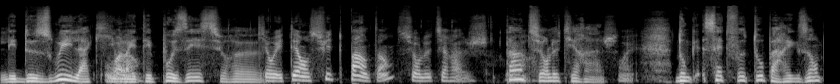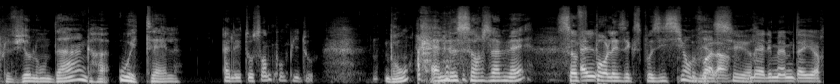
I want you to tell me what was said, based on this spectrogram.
les deux ouïes là qui ont été posées sur... Euh, qui ont été ensuite peintes hein, sur le tirage. Peintes sur le tirage. Donc cette photo par exemple, violon d'Ingres, où est-elle? Elle est au centre Pompidou. Bon, elle ne sort jamais, sauf pour les expositions, bien voilà. sûr. Mais elle est même d'ailleurs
